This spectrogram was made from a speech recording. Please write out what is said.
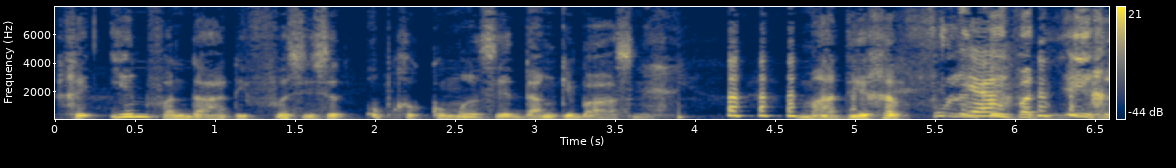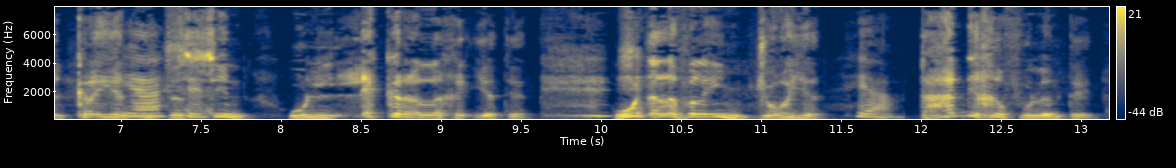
geen van daardie visse het opgekom en gesê dankie baas nie. Maar die gevoelendheid Ja. wat jy gekry het Ja, om te chef. sien hoe lekker hulle geëet het. Hoe het hulle vir hulle enjoy dit. Ja. Daardie gevoelendheid.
